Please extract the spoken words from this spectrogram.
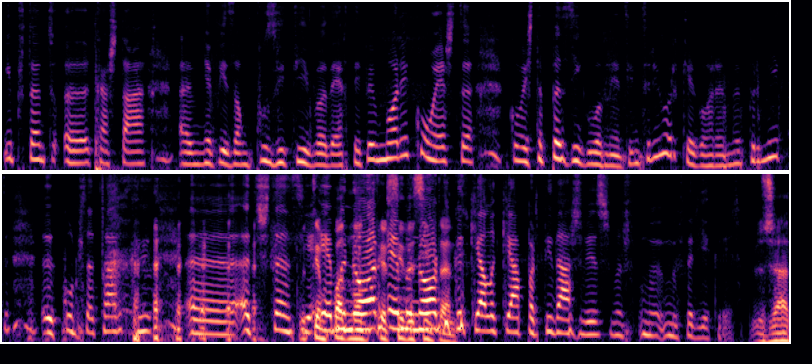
E, portanto, eh, cá está a minha visão positiva da RTP Memória com, esta, com este apaziguamento interior que agora me permite constatar que a distância é menor, é assim menor do tanto. que aquela que à partida às vezes me, me- me faria crer. Já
